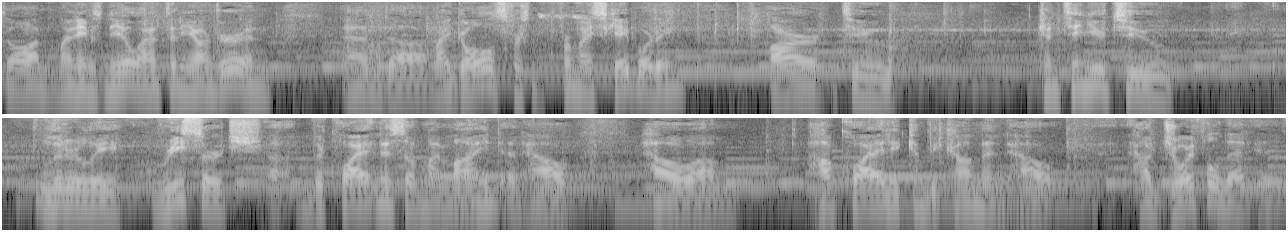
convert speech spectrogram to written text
So um, my name is Neil Anthony Unger, and and uh, my goals for for my skateboarding are to continue to literally research uh, the quietness of my mind and how how um, how quiet it can become and how how joyful that is.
